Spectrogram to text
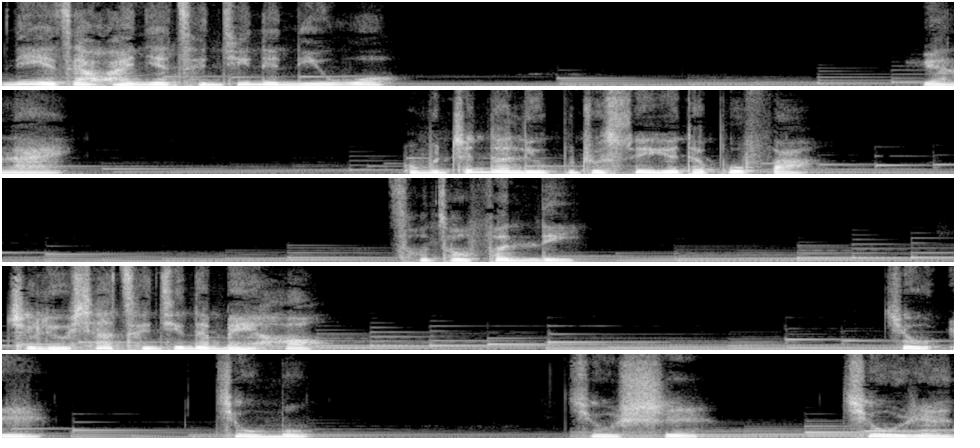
你也在怀念曾经的你我？原来。我们真的留不住岁月的步伐，匆匆分离，只留下曾经的美好。旧日，旧梦，旧事，旧人。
